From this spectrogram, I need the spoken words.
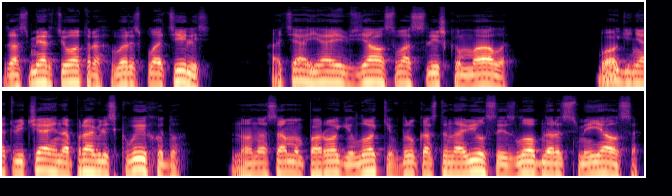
за смерть Отра вы расплатились, хотя я и взял с вас слишком мало. Боги, не отвечая, направились к выходу, но на самом пороге Локи вдруг остановился и злобно рассмеялся.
